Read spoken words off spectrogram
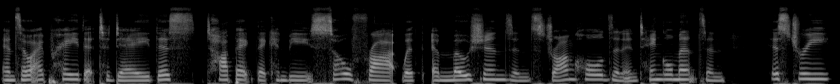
And so I pray that today, this topic that can be so fraught with emotions and strongholds and entanglements and history,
